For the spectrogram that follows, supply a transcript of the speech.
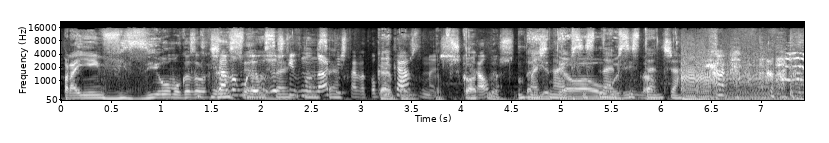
para aí em Viseu ou uma coisa qualquer Estava, eu, eu estive no não norte sei. e estava complicado, pá, mas Scott, calma. mas daí Mas não é preciso, ao não é preciso tanto já.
